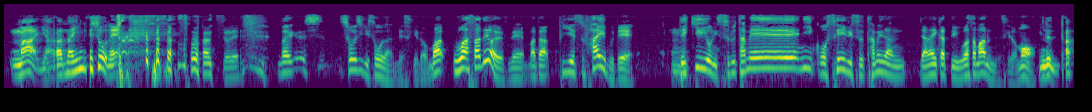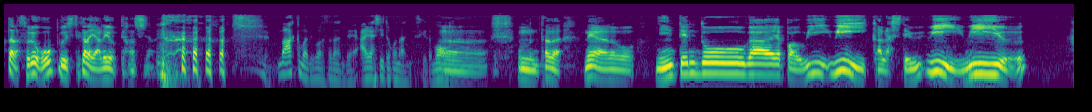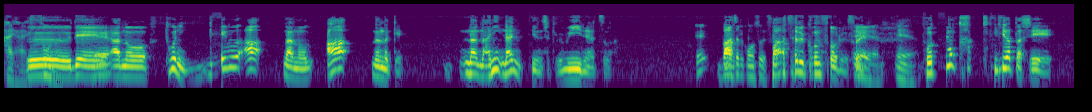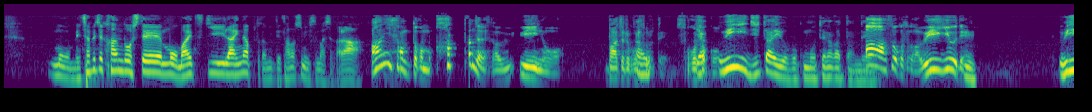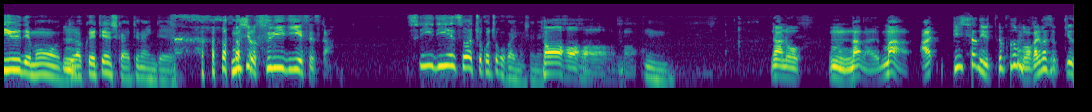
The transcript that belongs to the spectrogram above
まあ、やらないんでしょうね。そうなんですよね。まあ、し正直そうなんですけど、まあ、噂ではですね、また PS5 でうんできるようにするために、こう、整理するためなんじゃないかっていう噂もあるんですけども、で、だったらそれをオープンしてからやれよって話じゃない。まあ、あくまで噂なんで怪しいとこなんですけども、うんうん、ただ、ね、あの、任天堂がやっぱ Wii, Wii からして Wii、Wii U? はいはい。そうで、ねあの、特にゲーム、あ、あの、あ、なんだっけ、な、何、何って言うんでしたっけ？Wii のやつは。え、バーチャルコンソールですか？バーチャルコンソール、それ。えええとっても画期的だったし、えもうめちゃめちゃ感動して、もう毎月ラインナップとか見て楽しみにしてましたから、兄さんとかも買ったんじゃないですか ?Wii のバーチャルコンソールって。そこいや、そこ。Wii 自体を僕持ってなかったんで、ああ、そうかそうか。Wii U で。うん Wii U でもドラクエ10しかやってないんで、むしろ 3DS ですか？3DS はちょこちょこ買いましたねは。あはあはあ。うん。あの、うん、なんか、まあ、あピッチさんの言ってることもわかりますよ。記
